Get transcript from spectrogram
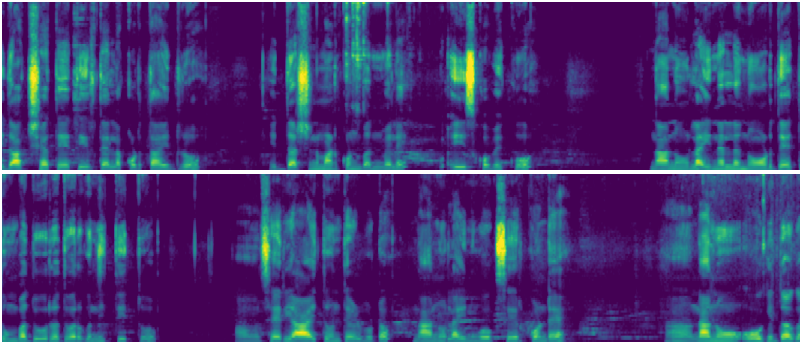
ಇದು ಅಕ್ಷತೆ ತೀರ್ಥ ಎಲ್ಲ ಕೊಡ್ತಾಯಿದ್ರು ಇದು ದರ್ಶನ ಮಾಡ್ಕೊಂಡು ಬಂದಮೇಲೆ ಈಸ್ಕೋಬೇಕು. ನಾನು ಲೈನೆಲ್ಲ ನೋಡಿದೆ, ತುಂಬ ದೂರದವರೆಗೂ ನಿಂತಿತ್ತು. ಸರಿ, ಆಯಿತು ಅಂತ ಹೇಳ್ಬಿಟ್ಟು ನಾನು ಲೈನ್ಗೆ ಹೋಗಿ ಸೇರಿಕೊಂಡೆ. ನಾನು ಹೋಗಿದ್ದಾಗ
